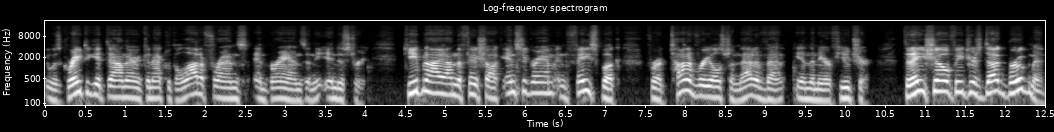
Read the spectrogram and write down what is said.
It was great to get down there and connect with a lot of friends and brands in the industry. Keep an eye on the Fishhawk Instagram and Facebook for a ton of reels from that event in the near future. Today's show features Doug Bruegmann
